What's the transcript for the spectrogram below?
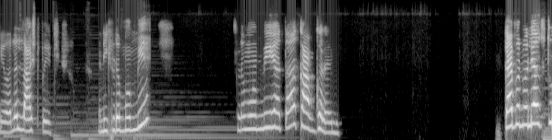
हे वाला लास्ट पेज आणि इकडं मम्मी इकडं मम्मी आता काम करायला. काय बनवले आज तू?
